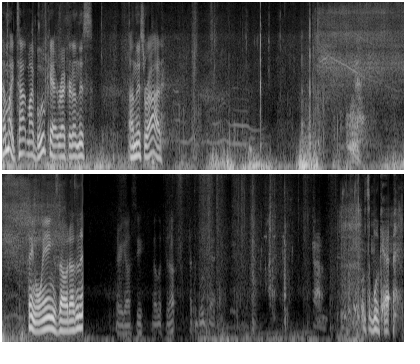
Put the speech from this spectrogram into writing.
That might top my blue cat record on this on this rod. Thing wings though, doesn't it? There you go. See, I lifted up. That's a blue cat. Got him. It's a blue cat.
